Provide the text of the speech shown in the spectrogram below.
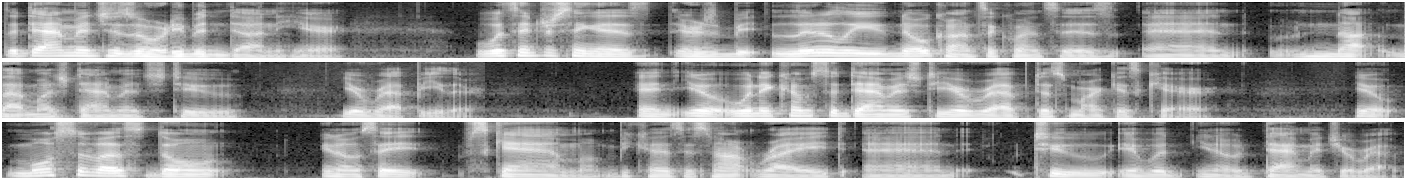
the damage has already been done here. What's interesting is there's literally no consequences and not that much damage to your rep either. And you know, when it comes to damage to your rep, does Marcus care? You know, most of us don't, you know, say scam because it's not right and two, it would, you know, damage your rep.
